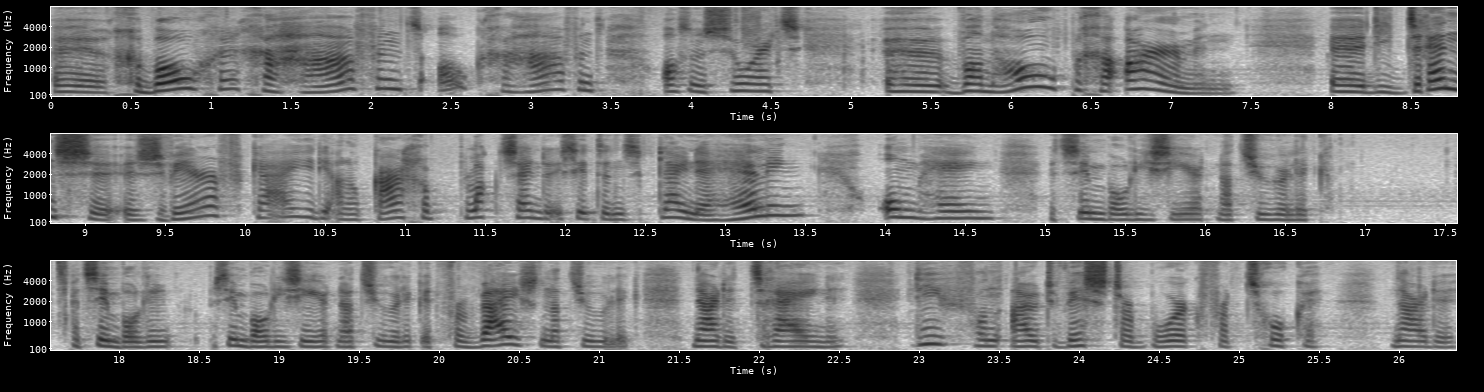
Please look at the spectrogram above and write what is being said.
uh, gebogen, gehavend ook, gehavend als een soort uh, wanhopige armen. Uh, die Drentse zwerfkeien die aan elkaar geplakt zijn. Er zit een kleine helling omheen. Het symboliseert natuurlijk, het symboli symboliseert natuurlijk, het verwijst natuurlijk naar de treinen die vanuit Westerbork vertrokken naar de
